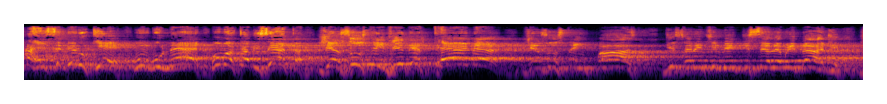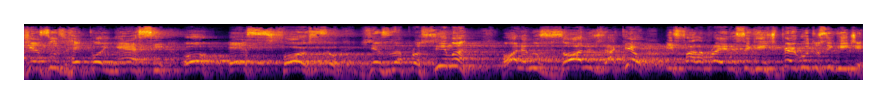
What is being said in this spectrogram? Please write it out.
para receber o quê? Um boné, uma camiseta. Jesus tem vida eterna. Jesus tem paz, diferentemente de celebridade. Jesus reconhece o esforço. Jesus aproxima, olha nos olhos de Zaqueu e fala para ele o seguinte: pergunta o seguinte:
